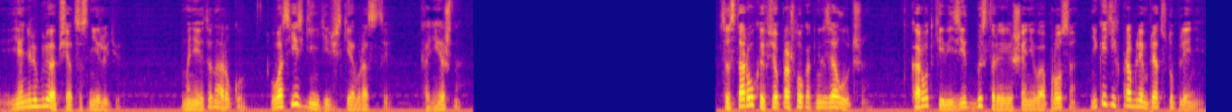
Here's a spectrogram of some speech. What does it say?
Я не люблю общаться с нелюдью. Мне это на руку. У вас есть генетические образцы? Конечно. Со старухой все прошло как нельзя лучше. Короткий визит, быстрое решение вопроса, никаких проблем при отступлении.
